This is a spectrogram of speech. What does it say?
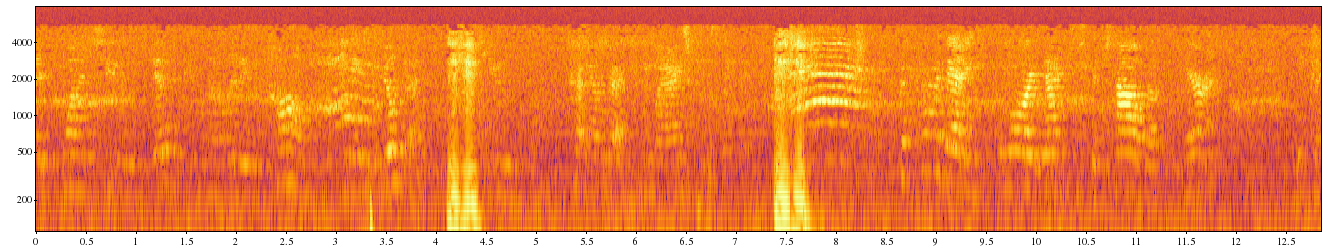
And they wanted to get the people know that they would come to make them feel good. Mm-hmm. You pat me on the back, give me my ice cream, sort of thing. Mm-hmm. But part of that is more not just the child, but the parent. Because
